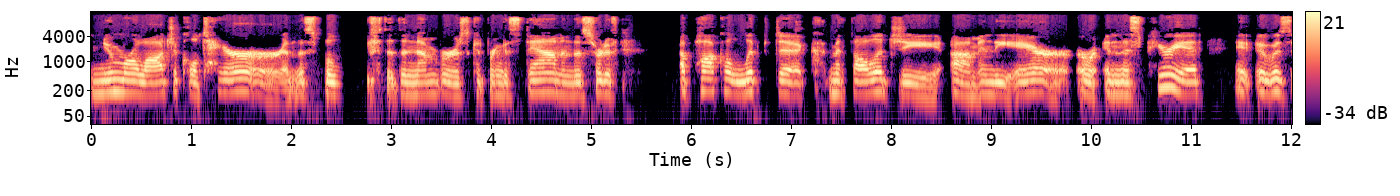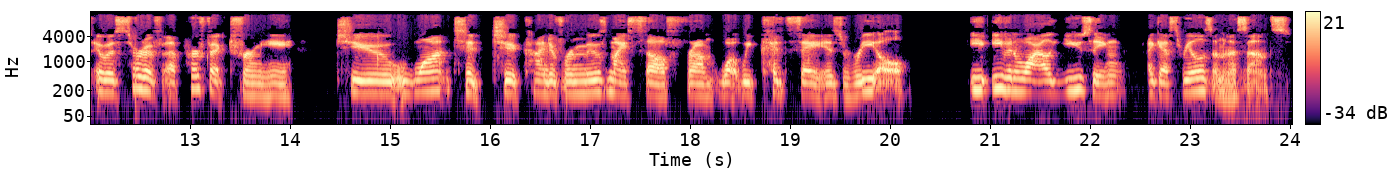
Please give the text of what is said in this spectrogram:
numerological terror and this belief that the numbers could bring us down and this sort of apocalyptic mythology um, in the air or in this period, it, it was it was sort of uh, perfect for me to want to to kind of remove myself from what we could say is real even while using, I guess, realism in a sense.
